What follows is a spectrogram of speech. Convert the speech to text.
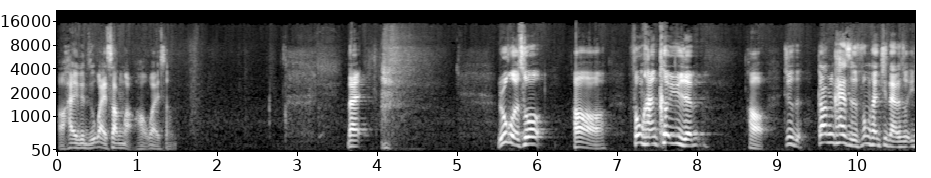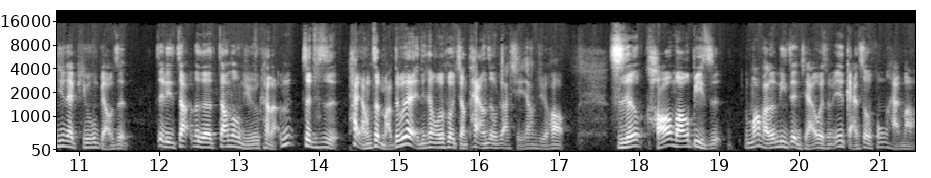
啊，还有一个就是外伤嘛，好外伤。来，如果说哦，风寒克于人，好，就是刚开始风寒进来的时候，已经在皮肤表症。这里张那个张仲景就看了，嗯，这就是太阳症嘛，对不对？你看我以后讲太阳症，我就要写上去哈，使人毫毛闭之，毛发都立正起来，为什么？因为感受风寒嘛，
